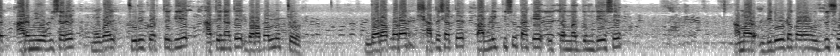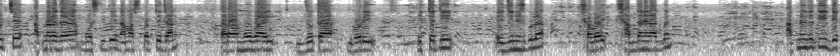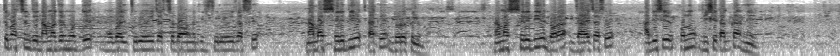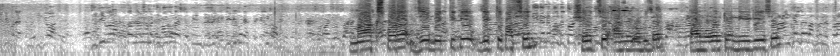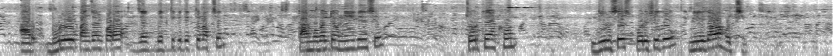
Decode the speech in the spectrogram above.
এক আর্মি অফিসারের মোবাইল চুরি করতে গিয়ে হাতে নাতে ধরা পড়ল চোর। ধরা পড়ার সাথে সাথে পাবলিক কিছু তাকে উত্তম মাধ্যম দিয়েছে। আমার ভিডিওটা করার উদ্দেশ্য হচ্ছে, আপনারা যারা মসজিদে নামাজ পড়তে যান, তারা মোবাইল, জুতা, ঘড়ি ইত্যাদি এই জিনিসগুলা সবাই সাবধানে রাখবেন। আপনি যদি দেখতে পাচ্ছেন যে নামাজের মধ্যে মোবাইল চুরি হয়ে যাচ্ছে বা অন্য কিছু চুরি হয়ে যাচ্ছে, নামাজ ছেড়ে দিয়ে তাকে ধরে ফেলুন। নামাজ ছেড়ে দিয়ে ধরা জায়েজ আছে হাদিসের কোনো নিষেধাজ্ঞা নেই। মাস্ক পরা যে ব্যক্তিকে দেখতে পাচ্ছেন, সে হচ্ছে আর্মি অফিসার। তার মোবাইলটা নিয়ে গিয়েছে। আর বুলো পাঞ্জাবি পরা যে ব্যক্তিকে দেখতে পাচ্ছেন তার মোবাইলটাও নিয়ে গিয়েছে। চোরকে এখন ডিউসেস পরিষদে নিয়ে যাওয়া হচ্ছে।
